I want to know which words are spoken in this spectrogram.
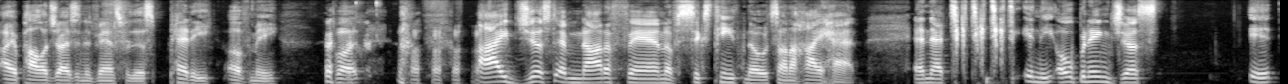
i apologize in advance for this petty of me but i just am not a fan of 16th notes on a hi-hat and that tick, tick, tick, tick in the opening just it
